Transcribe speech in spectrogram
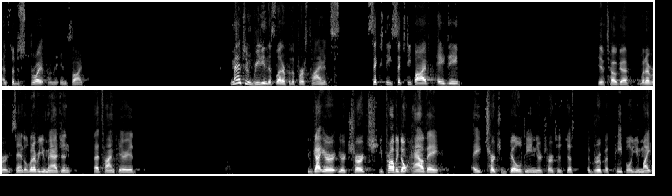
and so destroy it from the inside. Imagine reading this letter for the first time. It's 60, 65 AD you have toga, whatever sandals, whatever you imagine that time period. You've got your, your church. You probably don't have a, a church building. Your church is just a group of people you might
